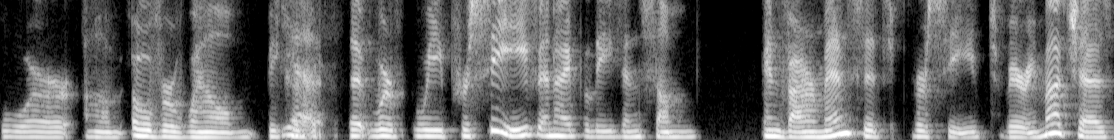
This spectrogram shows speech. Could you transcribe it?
or um, overwhelm because yes. that, we perceive and i believe in some environments it's perceived very much as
